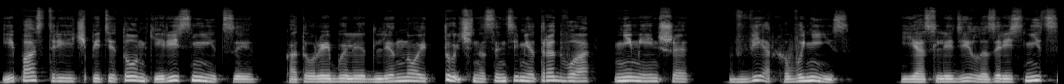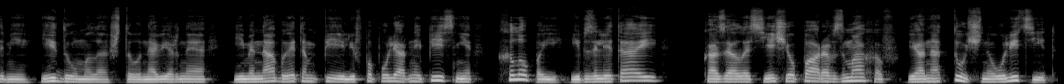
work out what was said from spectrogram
и постричь пятитонкие ресницы, которые были длиной точно сантиметра два, не меньше, вверх-вниз. Я следила за ресницами и думала, что, наверное, именно об этом пели в популярной песне «Хлопай и взлетай». Казалось, еще пара взмахов, и она точно улетит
